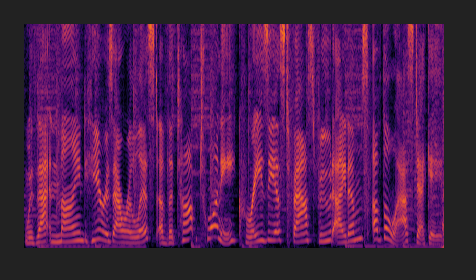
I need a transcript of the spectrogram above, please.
With that in mind, here is our list of the top 20 craziest fast food items of the last decade.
